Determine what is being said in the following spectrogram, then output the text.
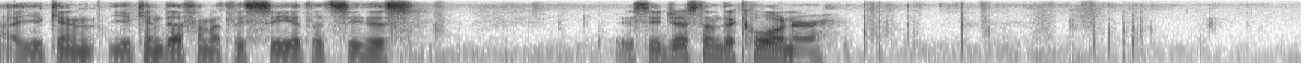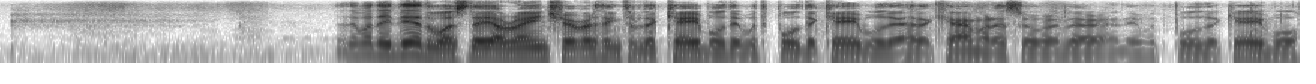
Uh, you can you can definitely see it. Let's see this. You see just on the corner what they did was they arranged everything through the cable. They would pull the cable. They had a cameras over there and they would pull the cable.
